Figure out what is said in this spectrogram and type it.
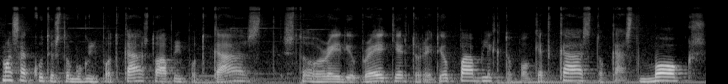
Μας ακούτε στο Google Podcast, το Apple Podcast, στο Radio Breaker, το Radio Public, το Pocket Cast, το Castbox,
